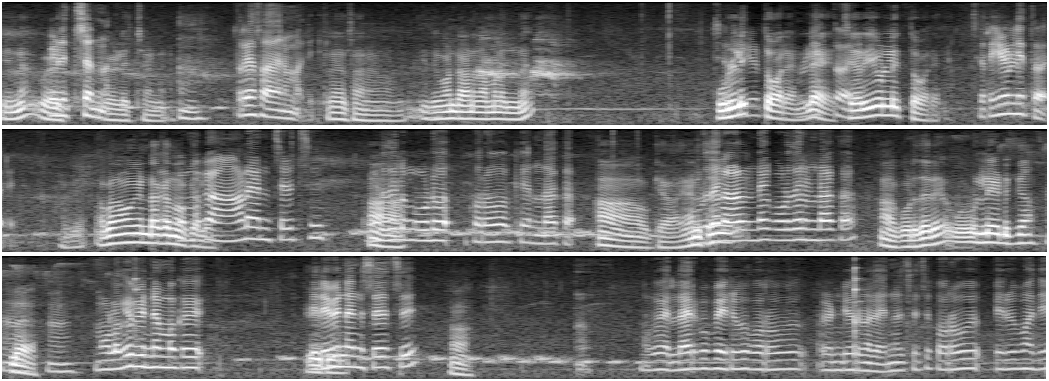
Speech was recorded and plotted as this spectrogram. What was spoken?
പിന്നെ വെളി- വെളിച്ചെണ്ണ. വെളിച്ചെണ്ണ. ഇത്രയും സാധനം മതി. ഇത്രയും സാധനങ്ങൾ ഇതുകൊണ്ടാണ് നമ്മൾ ഇന്ന് ഉള്ളിത്തോരൻ അല്ലേ? ചെറിയ ഉള്ളിത്തോരൻ. ചെറിയ ഉള്ളി തോരൻ ഓക്കെ. അപ്പോൾ നമുക്ക് ഉണ്ടാക്കാൻ നോക്കാം ആളെ അനുസരിച്ച് കൂടുതലും കൂടു കുറവൊക്കെ ഉണ്ടാക്കാം. ആ ഓക്കെ. കൂടുതൽ ആളുണ്ടെങ്കിൽ കൂടുതൽ ഉണ്ടാക്കാം. ആ കൂടുതൽ ഉള്ളി എടുക്കാം അല്ലേ? മുളക് പിന്നെ നമുക്ക് എരിവിനനുസരിച്ച് നമുക്ക് എല്ലാവർക്കും ഇപ്പോൾ എരിവ് കുറവ് വേണ്ടി വരുന്നത് അതിനനുസരിച്ച് കുറവ് എരിവ് മതി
